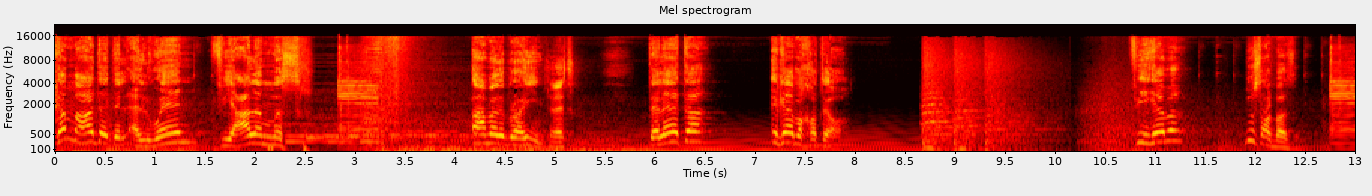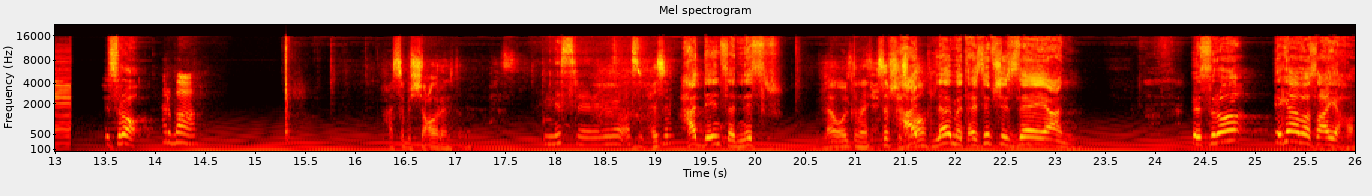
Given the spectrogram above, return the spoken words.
كم عدد الألوان في علم مصر؟ أحمد إبراهيم. ثلاثة ثلاثة إجابة خاطئة. في إجابة؟ دوس على البازل. إسراء. أربعة. حسب الشعار أنت. النسر تحسب؟ حد ينسى النسر. لا قلت ما يتحسبش حد؟ لا ما تحسبش إزاي يعني؟ إسراء؟ إجابة صحيحة.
